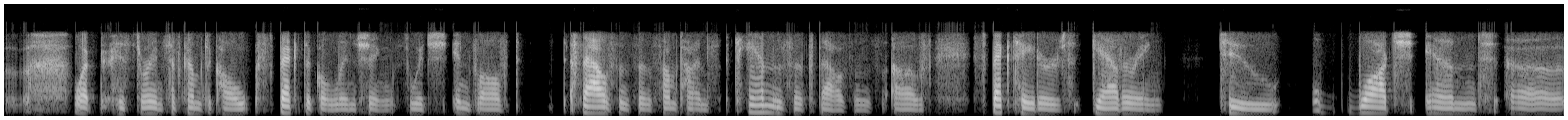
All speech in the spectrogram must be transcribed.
what historians have come to call spectacle lynchings, which involved thousands and sometimes tens of thousands of spectators gathering to watch and uh,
